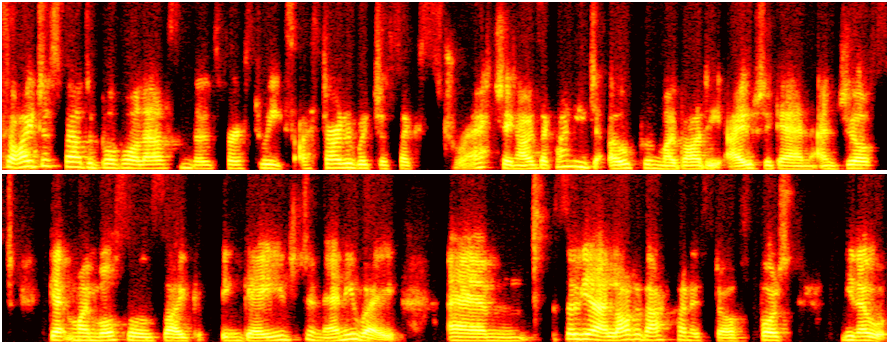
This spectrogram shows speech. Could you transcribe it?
so I just felt above all else in those first weeks, I started with just like stretching. I was like, I need to open my body out again and just get my muscles like engaged in any way. Um, so yeah, a lot of that kind of stuff. But you know,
